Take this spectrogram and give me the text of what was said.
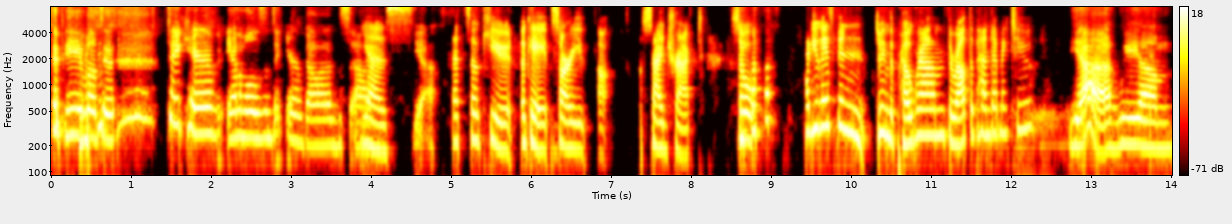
to be able to take care of animals and take care of dogs. Um, yes, Yeah. that's so cute. Okay, sorry, uh, sidetracked. So, have you guys been doing the program throughout the pandemic too? Yeah, we um we have-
